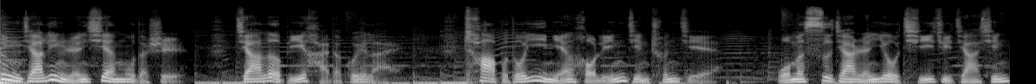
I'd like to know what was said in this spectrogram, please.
更加令人羡慕的是，加勒比海的归来，差不多一年后临近春节。我们四家人又齐聚嘉兴，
